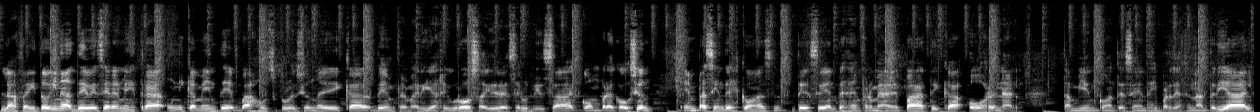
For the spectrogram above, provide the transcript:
La fenitoína debe ser administrada únicamente bajo supervisión médica de enfermería rigurosa y debe ser utilizada con precaución en pacientes con antecedentes de enfermedad hepática o renal también con antecedentes de hipertensión arterial,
